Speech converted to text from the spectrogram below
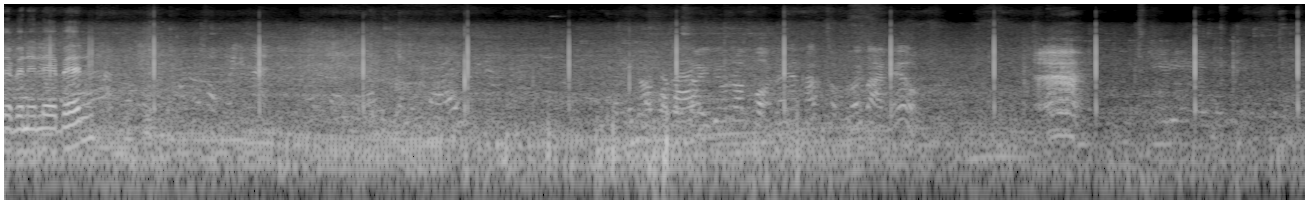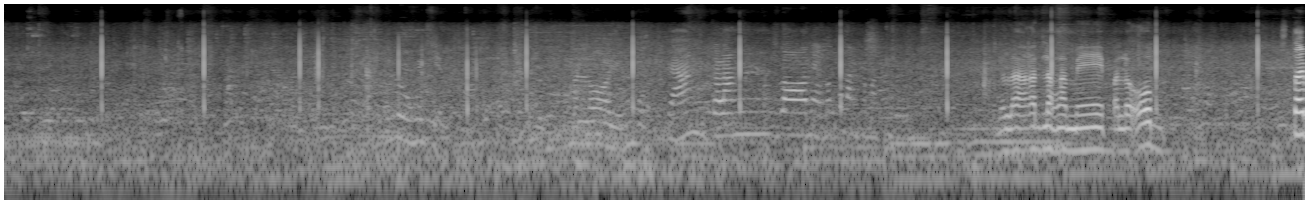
7-Eleven. Yan, kalang rò này nó kalang ka Lalakad lang kami paloob. Saan tayo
